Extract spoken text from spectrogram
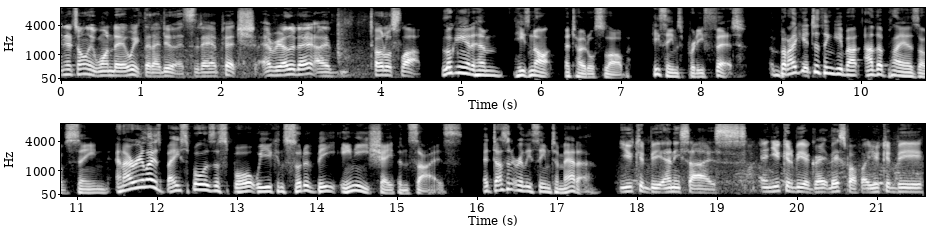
and it's only one day a week that I do it. It's the day I pitch. Every other day, I total slob. Looking at him, he's not a total slob. He seems pretty fit. But I get to thinking about other players I've seen, and I realize baseball is a sport where you can sort of be any shape and size. It doesn't really seem to matter. You could be any size, and you could be a great baseball player. You could be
